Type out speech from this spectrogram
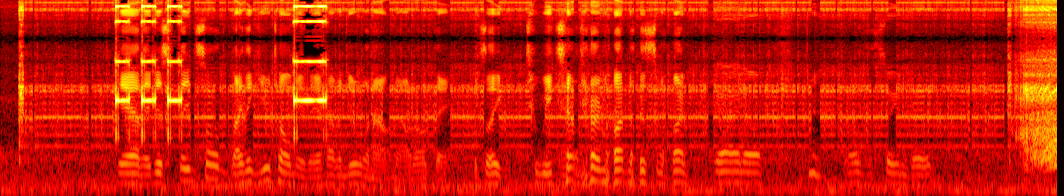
Yeah, they just they sold. I think you told me they have a new one out now, don't they? It's like two weeks after I'm on this one. Yeah, I know. I was the same boat.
